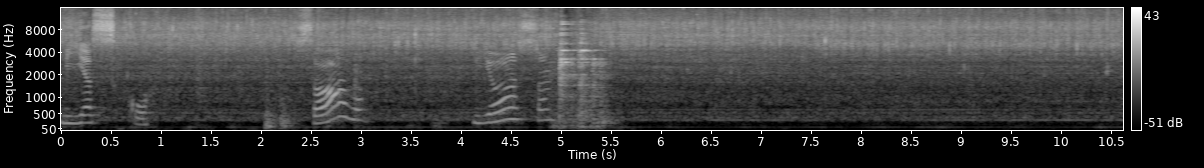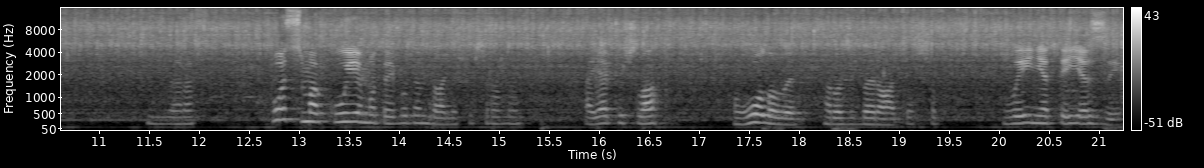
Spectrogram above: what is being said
М'яско. Сало. М'ясо. Зараз посмакуємо та й будемо далі щось робити. А я пішла голови розбирати, щоб вийняти язик.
